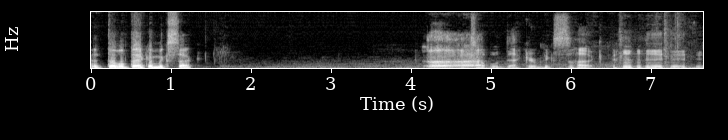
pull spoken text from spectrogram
a double deck of McSuck? Ugh. Double decker McSuck.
